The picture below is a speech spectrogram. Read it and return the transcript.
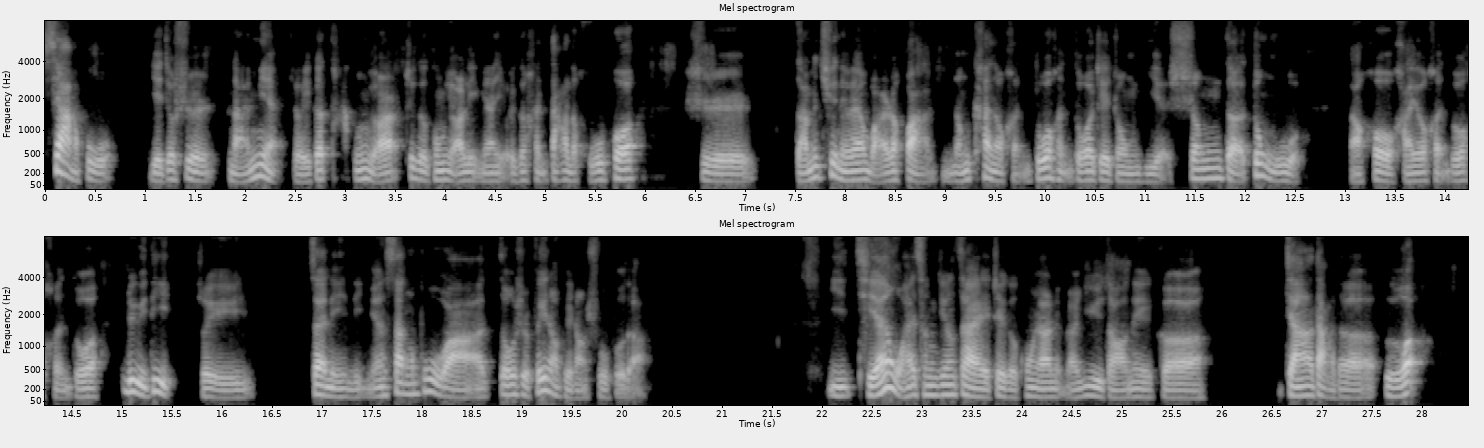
下部也就是南面有一个大公园这个公园里面有一个很大的湖泊，是。咱们去那边玩的话，能看到很多很多这种野生的动物，然后还有很多很多绿地，所以在那里面散个步啊，都是非常非常舒服的。以前我还曾经在这个公园里面遇到那个加拿大的鹅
